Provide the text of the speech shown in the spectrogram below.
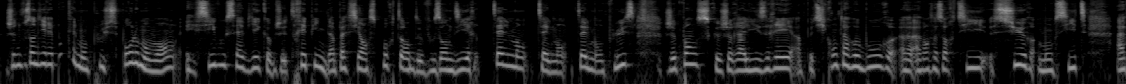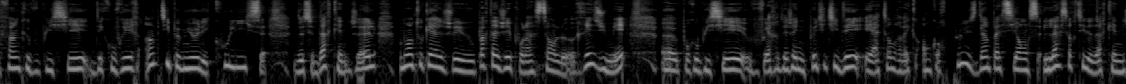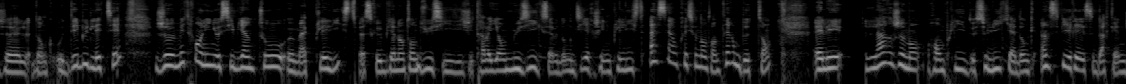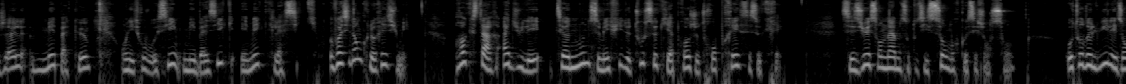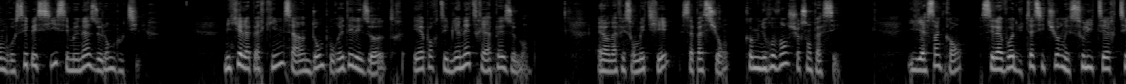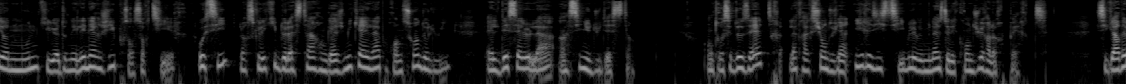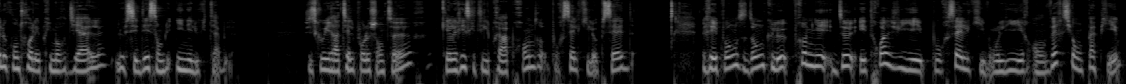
Je ne vous en dirai pas tellement plus pour le moment, et si vous saviez comme je trépigne d'impatience pourtant de vous en dire tellement, tellement, tellement plus, je pense que je réaliserai un petit compte à rebours euh, avant sa sortie sur mon site afin que vous puissiez découvrir un petit peu mieux les coulisses de ce Dark Angel. Moi en tout cas, je vais vous partager pour l'instant le résumé euh, pour que vous puissiez vous faire déjà une petite idée et attendre avec encore plus d'impatience la sortie de Dark Angel donc au début de l'été. Je mettrai en ligne aussi bientôt euh, ma playlist parce que bien entendu si j'ai travaillé en musique ça veut donc dire que j'ai une playlist assez impressionnante en termes de temps. Elle est largement remplie de celui qui a donc inspiré ce Dark Angel, mais pas que. On y trouve aussi mes basiques et mes classiques. Voici donc le résumé. Rockstar adulé, Theon Moon se méfie de tous ceux qui approchent de trop près ses secrets. Ses yeux et son âme sont aussi sombres que ses chansons. Autour de lui, les ombres s'épaississent et menacent de l'engloutir. Michaela Perkins a un don pour aider les autres et apporter bien-être et apaisement. Elle en a fait son métier, sa passion, comme une revanche sur son passé. Il y a cinq ans, c'est la voix du taciturne et solitaire Theon Moon qui lui a donné l'énergie pour s'en sortir. Aussi, lorsque l'équipe de la star engage Michaela pour prendre soin de lui, elle décèle là un signe du destin. Entre ces deux êtres, l'attraction devient irrésistible et menace de les conduire à leur perte. Si garder le contrôle est primordial, le CD semble inéluctable. Jusqu'où ira-t-elle pour le chanteur? Quel risque est-il prêt à prendre pour celle qui l'obsède? Réponse donc le 1er, 2 et 3 juillet pour celles qui vont lire en version papier.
